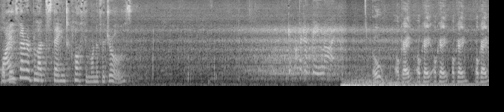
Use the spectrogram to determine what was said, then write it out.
Why is there a blood-stained cloth in one of the drawers? It could have been mine. Oh, okay, okay, okay, okay, okay.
